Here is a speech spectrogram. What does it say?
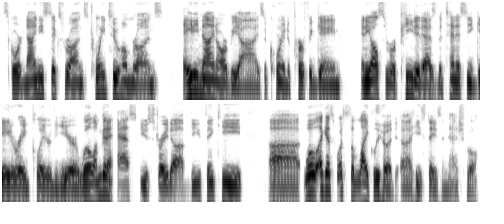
scored 96 runs, 22 home runs, 89 RBIs, according to Perfect Game. And he also repeated as the Tennessee Gatorade Player of the Year. Will, I'm going to ask you straight up do you think he, uh, well, I guess what's the likelihood uh, he stays in Nashville?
